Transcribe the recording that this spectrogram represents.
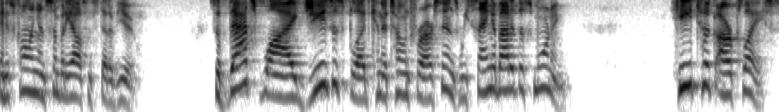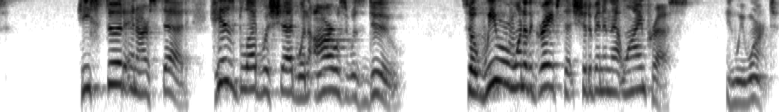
and it's falling on somebody else instead of you. So that's why Jesus' blood can atone for our sins. We sang about it this morning. He took our place, He stood in our stead. His blood was shed when ours was due. So we were one of the grapes that should have been in that wine press, and we weren't.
